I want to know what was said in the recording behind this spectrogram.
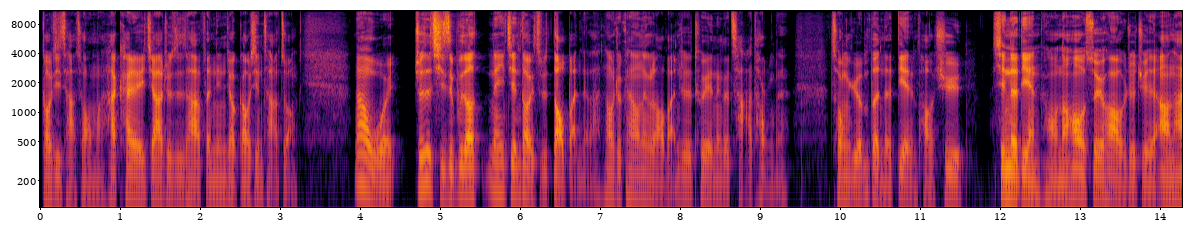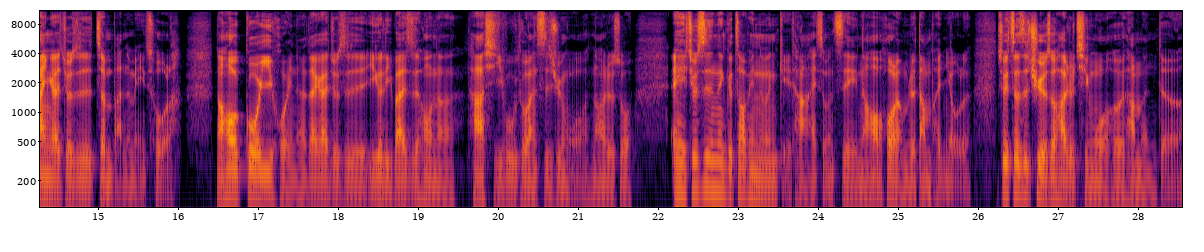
高级茶庄嘛，他开了一家，就是他的分店叫高兴茶庄。那我就是其实不知道那一间到底是不是盗版的啦。然后就看到那个老板就是推的那个茶桶呢，从原本的店跑去新的店哦。然后所以的话我就觉得啊，他应该就是正版的没错啦。然后过一会呢，大概就是一个礼拜之后呢，他媳妇突然私讯我，然后就说。哎，就是那个照片能不能给他，还是什么之类。然后后来我们就当朋友了。所以这次去的时候，他就请我喝他们的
